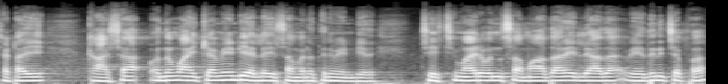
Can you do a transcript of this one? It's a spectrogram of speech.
ചേട്ടായി കാശ ഒന്ന് വാങ്ങിക്കാൻ വേണ്ടിയല്ല ഈ സമരത്തിന് വേണ്ടിയത്? ചേച്ചിമാർ സമാധാനം ഇല്ലാതെ വേദനിച്ചപ്പോൾ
